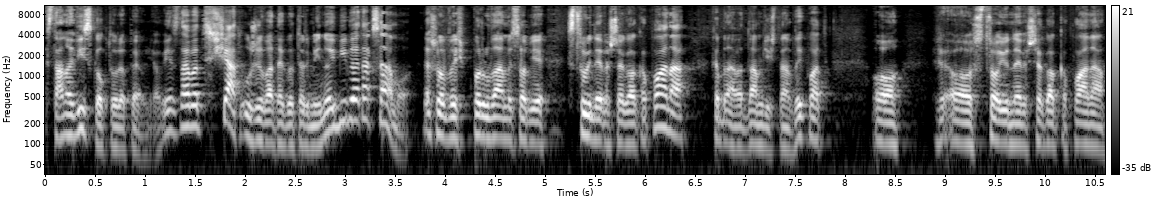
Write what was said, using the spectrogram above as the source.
stanowisko, które pełnią. Więc nawet świat używa tego terminu i Biblia tak samo. Zresztą porównamy sobie strój najwyższego kapłana, chyba nawet dam gdzieś tam wykład o o stroju najwyższego kapłana.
